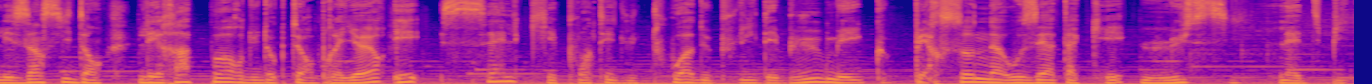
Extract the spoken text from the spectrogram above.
les incidents, les rapports du docteur Breyer et celle qui est pointée du doigt depuis le début mais que personne n'a osé attaquer, Lucie Ledby.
